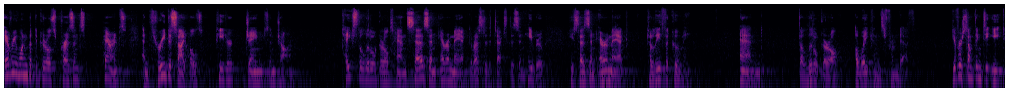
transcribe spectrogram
everyone but the girl's presence, parents and three disciples, Peter, James, and John. Takes the little girl's hand, says in Aramaic, the rest of the text is in Hebrew, he says in Aramaic, Talitha Kumi, and the little girl awakens from death. Give her something to eat,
